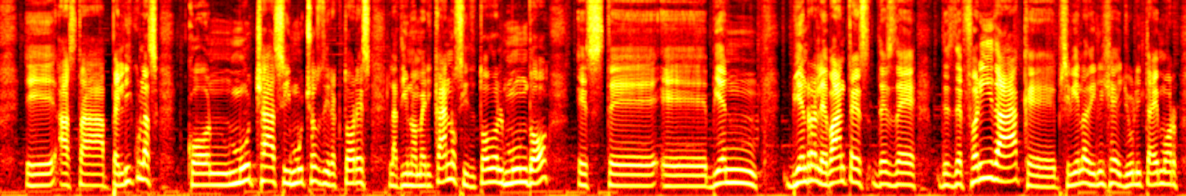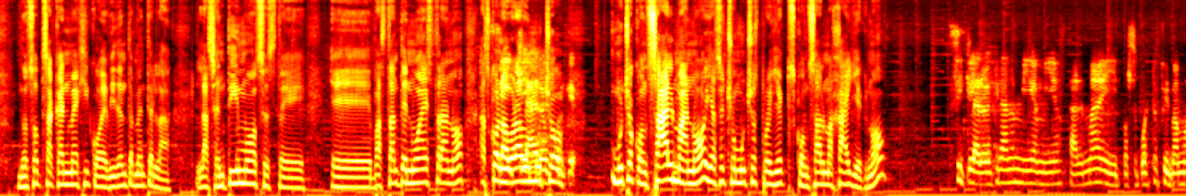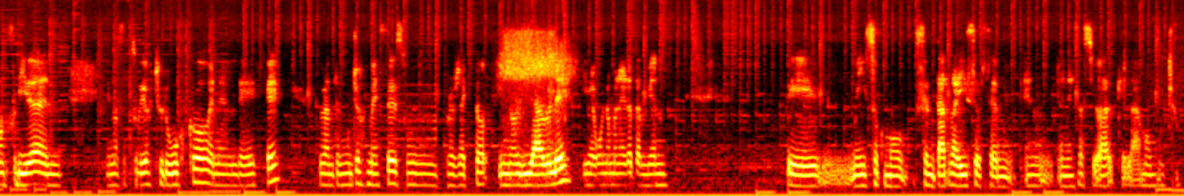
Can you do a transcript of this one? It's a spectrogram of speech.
hasta películas con muchas y muchos directores latinoamericanos y de todo el mundo este eh, bien bien relevantes. Desde desde Frida que si bien la dirige Julie Taymor nosotros acá en México evidentemente la la sentimos este eh, bastante nuestra no has colaborado mucho mucho con Salma no y has hecho muchos proyectos con Salma Hayek no sí claro es gran amiga mía Salma y por supuesto filmamos Frida en en los estudios Churubusco, en el DF, durante muchos meses, un proyecto inolvidable y de alguna manera también eh, me hizo como sentar raíces en, en esa ciudad que la amo mucho.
